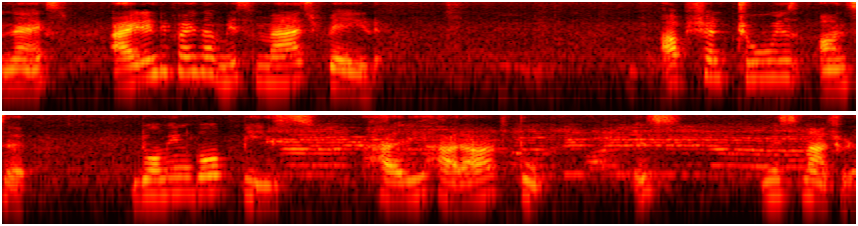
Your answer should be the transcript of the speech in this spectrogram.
next identify the mismatch pair option two is answer Domingo Paes Harihara two is mismatched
